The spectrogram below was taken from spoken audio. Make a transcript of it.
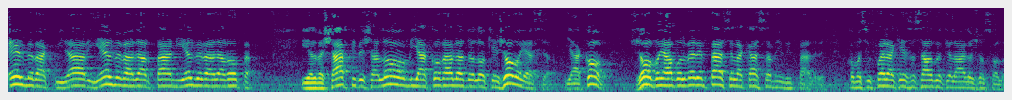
Él me va a cuidar y Él me va a dar pan y Él me va a dar ropa. Y el Beshafti Beshalom, Jacob habla de lo que yo voy a hacer. Jacob, yo voy a volver en paz en la casa de mis padres. Como si fuera que eso es algo que lo hago yo solo.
